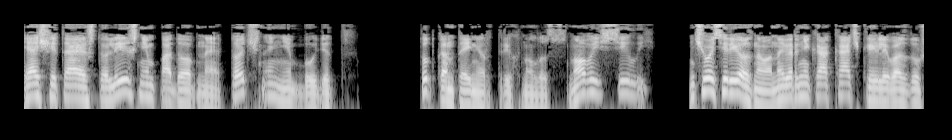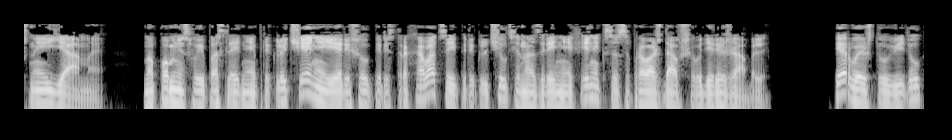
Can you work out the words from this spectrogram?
я считаю, что лишним подобное точно не будет. Тут контейнер тряхнуло с новой силой. Ничего серьезного, наверняка качка или воздушные ямы. Но помню свои последние приключения, я решил перестраховаться и переключился на зрение Феникса, сопровождавшего дирижабль. Первое, что увидел,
